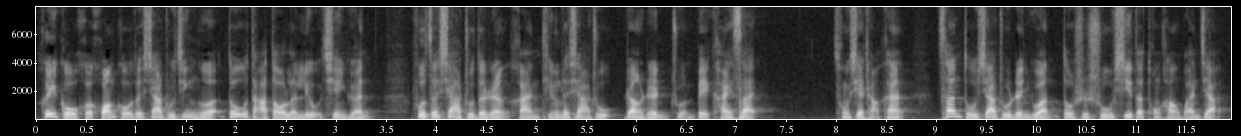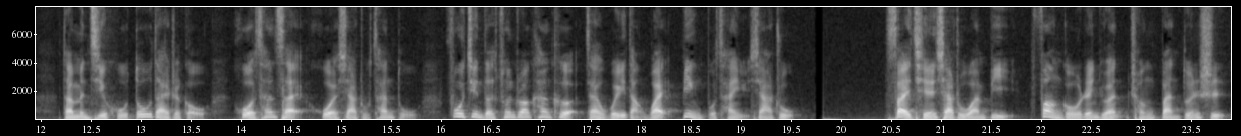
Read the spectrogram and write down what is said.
黑狗和黄狗的下注金额都达到了六千元。负责下注的人喊停了下注，让人准备开赛。从现场看，参赌下注人员都是熟悉的同行玩家，他们几乎都带着狗，或参赛，或下注参赌。附近的村庄看客在围挡外，并不参与下注。赛前下注完毕，放狗人员呈半蹲式。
